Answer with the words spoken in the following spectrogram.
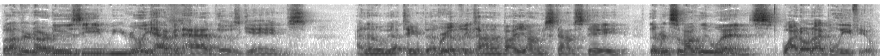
But under Narduzzi, we really haven't had those games. I know we got taken to Really? overtime by Youngstown State. There have been some ugly wins. Why don't I believe you?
